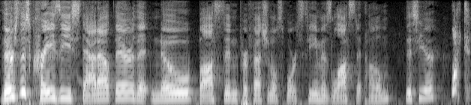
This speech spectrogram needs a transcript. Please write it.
There's this crazy stat out there that no Boston professional sports team has lost at home this year. What?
